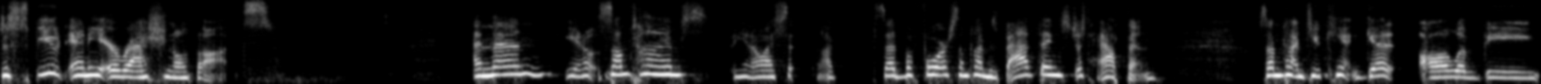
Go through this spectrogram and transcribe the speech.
Dispute any irrational thoughts. And then you know sometimes you know i said i've said before sometimes bad things just happen. Sometimes you can't get all of the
